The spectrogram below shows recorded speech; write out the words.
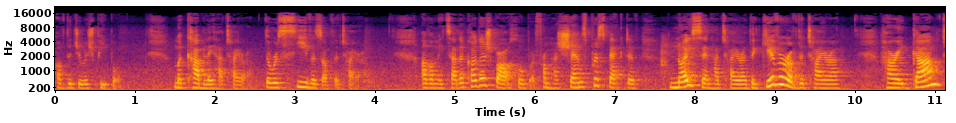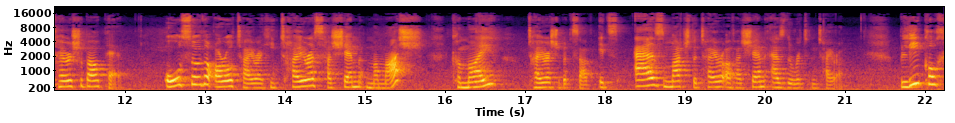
of the Jewish people, makable ha the receivers of the Torah. Ava mitzad Baruch Hu, but from Hashem's perspective, noisen ha the giver of the Torah, Harigam Torah Shabbal Peh. Also the oral Torah, he Torahs Hashem Mamash, Kamai It's as much the Torah of Hashem as the written Torah. Without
